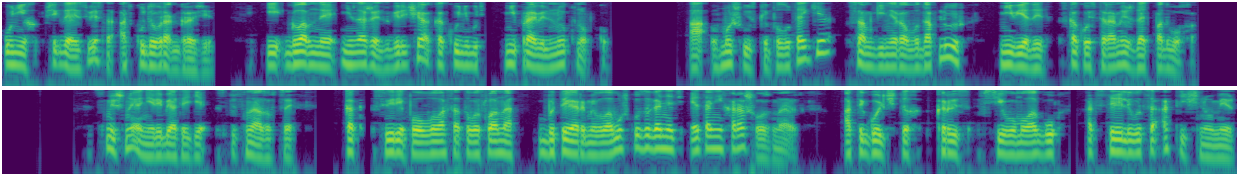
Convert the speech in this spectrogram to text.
У них всегда известно, откуда враг грозит. И главное не нажать сгоряча какую-нибудь неправильную кнопку. А в Мышуйской полутайге сам генерал Водоплюев не ведает, с какой стороны ждать подвоха. Смешные они, ребята, эти спецназовцы. Как свирепого волосатого слона БТРами в ловушку загонять, это они хорошо знают. От игольчатых крыс в сивом лагу отстреливаться отлично умеют,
